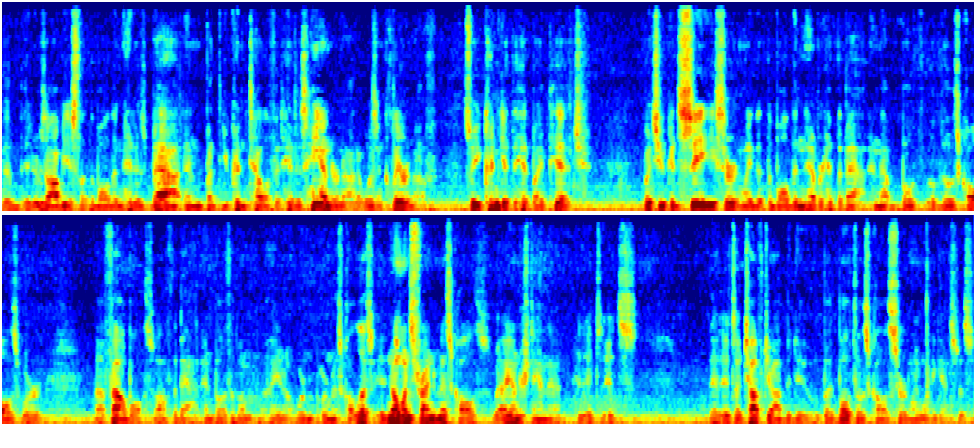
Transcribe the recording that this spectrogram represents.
it, it was obvious that the ball didn't hit his bat, and but you couldn't tell if it hit his hand or not. It wasn't clear enough, so you couldn't get the hit by pitch. But you could see certainly that the ball didn't ever hit the bat, and that both of those calls were uh, foul balls off the bat, and both of them, uh, you know, were, were missed calls. Listen, no one's trying to miss calls. I understand that. It, it's it's it's a tough job to do, but both those calls certainly went against us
